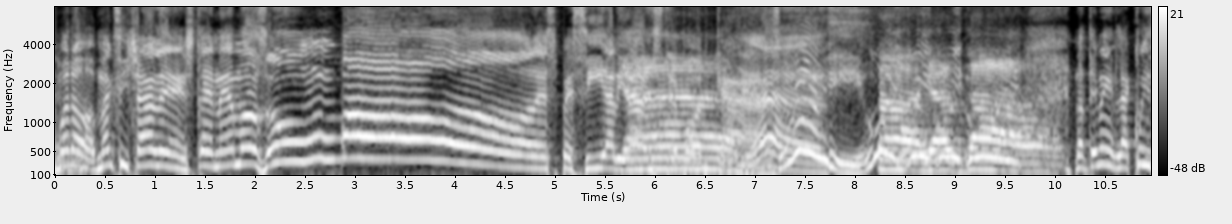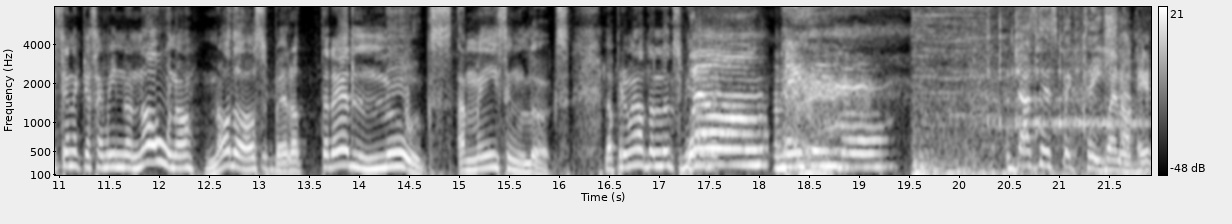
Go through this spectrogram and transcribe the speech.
Bueno, Maxi Challenge, tenemos un bol especialidad de este Yes. podcast. Uy, uy, Ah, uy, ya uy, está. uy. No tiene, la Queens tiene que servirnos no uno, no dos, pero tres looks. Amazing looks. Los primeros dos looks Well, amazing. That's the expectation. Bueno, eh,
